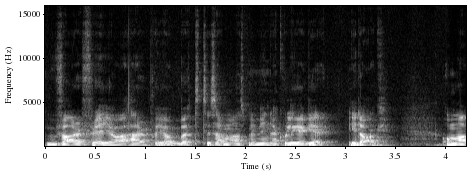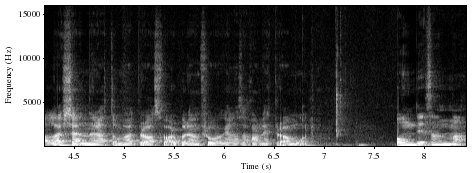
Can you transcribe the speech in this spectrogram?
varför är jag här på jobbet tillsammans med mina kollegor idag? Om alla känner att de har ett bra svar på den frågan så har ni ett bra mål. om det är samma.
